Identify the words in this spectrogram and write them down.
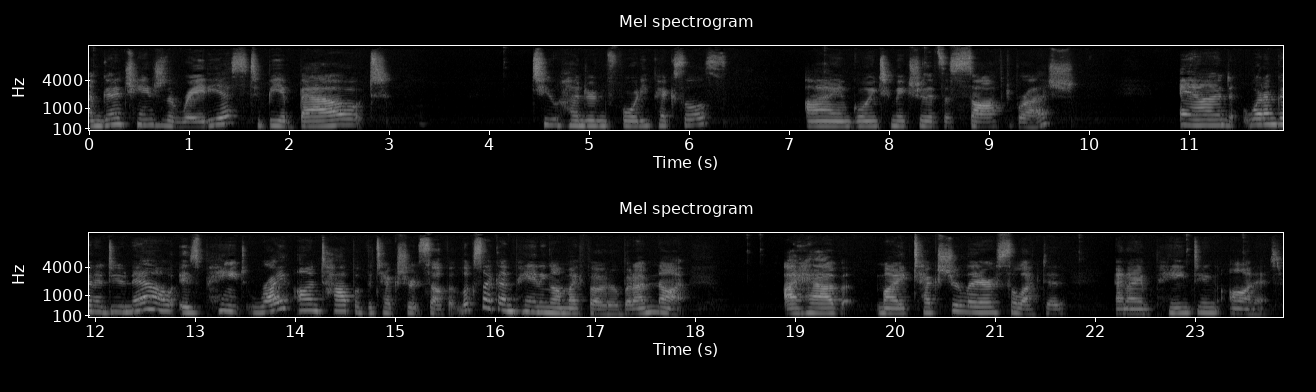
I'm going to change the radius to be about 240 pixels. I'm going to make sure that it's a soft brush. And what I'm going to do now is paint right on top of the texture itself. It looks like I'm painting on my photo, but I'm not. I have my texture layer selected and I am painting on it.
